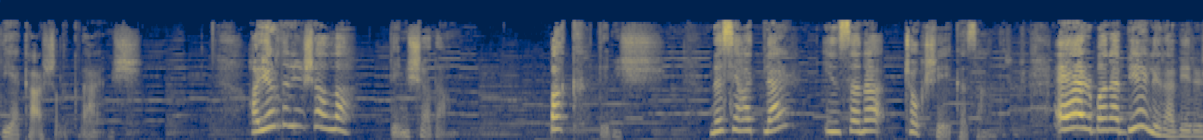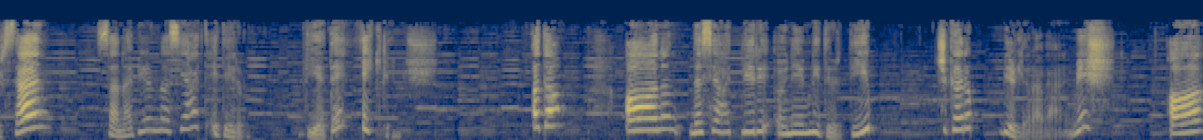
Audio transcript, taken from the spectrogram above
diye karşılık vermiş. Hayırdır inşallah demiş adam. Bak demiş, nasihatler insana çok şey kazandırır. Eğer bana bir lira verirsen sana bir nasihat ederim diye de eklemiş. Adam ağanın nasihatleri önemlidir deyip çıkarıp bir lira vermiş. Ağa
